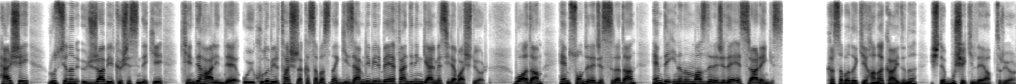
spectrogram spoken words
Her şey Rusya'nın ücra bir köşesindeki kendi halinde uykulu bir taşra kasabasına gizemli bir beyefendinin gelmesiyle başlıyor. Bu adam hem son derece sıradan hem de inanılmaz derecede esrarengiz. Kasabadaki hana kaydını işte bu şekilde yaptırıyor.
